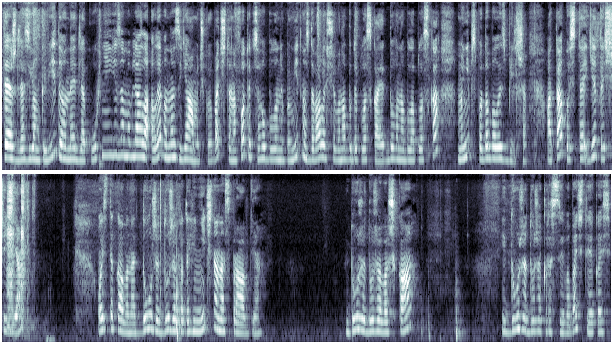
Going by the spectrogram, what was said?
Теж для зйомки відео, не для кухні її замовляла, але вона з ямочкою. Бачите, на фото цього було непомітно. Здавалося, що вона буде пласка. Якби вона була пласка, мені б сподобалось більше. А так, ось те, є те, що є. Ось така вона дуже-дуже фотогенічна насправді. Дуже-дуже важка і дуже-дуже красива. Бачите, якась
